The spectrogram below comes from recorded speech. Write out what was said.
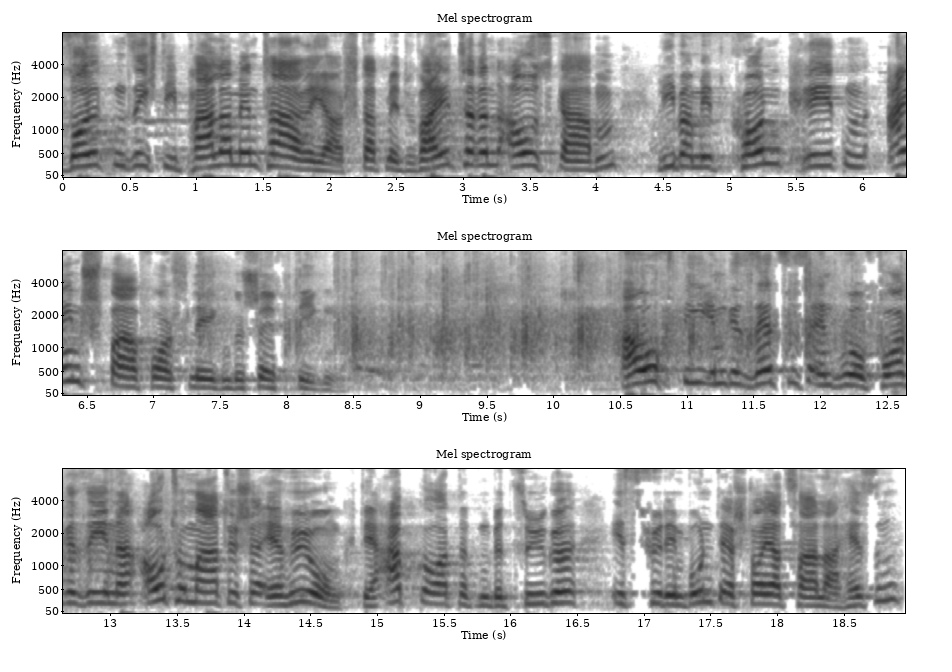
sollten sich die Parlamentarier statt mit weiteren Ausgaben lieber mit konkreten Einsparvorschlägen beschäftigen. Auch die im Gesetzentwurf vorgesehene automatische Erhöhung der Abgeordnetenbezüge ist für den Bund der Steuerzahler Hessen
